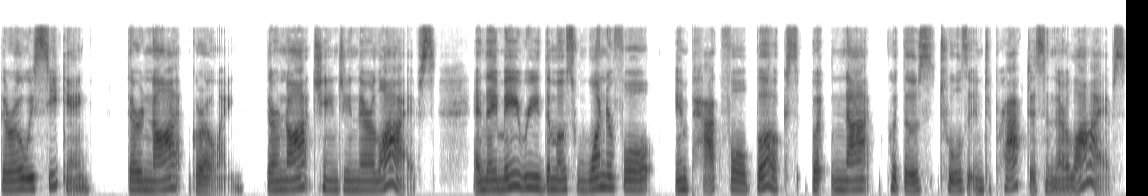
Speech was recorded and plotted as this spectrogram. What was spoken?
they're always seeking. They're not growing. They're not changing their lives. And they may read the most wonderful, impactful books, but not put those tools into practice in their lives.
